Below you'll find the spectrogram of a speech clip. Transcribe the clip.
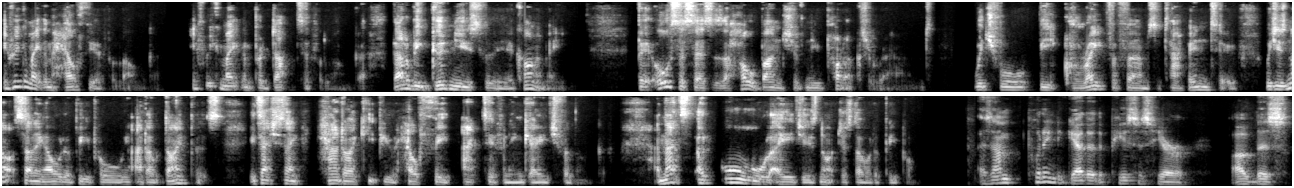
if we can make them healthier for longer, if we can make them productive for longer, that'll be good news for the economy. But it also says there's a whole bunch of new products around which will be great for firms to tap into, which is not selling older people adult diapers. It's actually saying, how do I keep you healthy, active, and engaged for longer? And that's at all ages, not just older people. As I'm putting together the pieces here of this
